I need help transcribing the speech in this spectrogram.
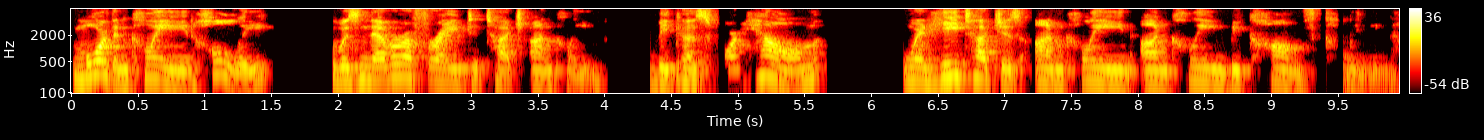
more than clean, holy, was never afraid to touch unclean because for him, when he touches unclean, unclean becomes clean.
